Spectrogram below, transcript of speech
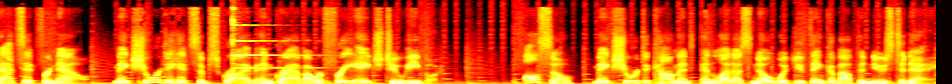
That's it for now. Make sure to hit subscribe and grab our free H2 ebook. Also, make sure to comment and let us know what you think about the news today.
